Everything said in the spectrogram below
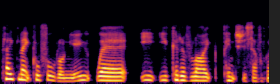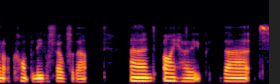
played an April Fool on you where you, you could have like pinched yourself and gone, I can't believe I fell for that. And I hope that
